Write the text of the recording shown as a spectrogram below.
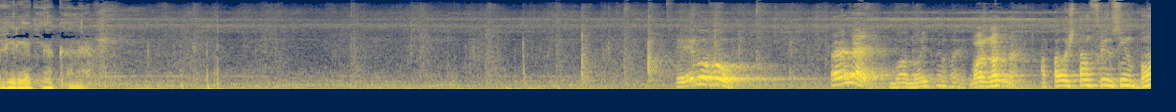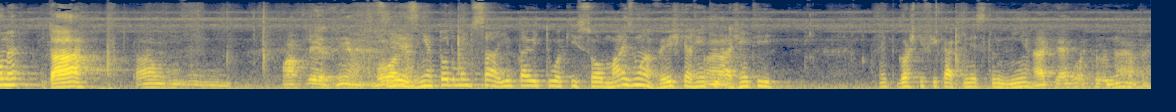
Virei aqui a câmera. Ei, vovô. Ei, velho. Boa noite, meu velho. Boa noite, velho. Rapaz, hoje tá um friozinho bom, né? Tá. Tá um, um- uma friezinha boa, né? Friezinha, todo mundo saiu, tá eu e tu aqui só mais uma vez que a gente, Ah. a gente, a gente gosta de ficar aqui nesse climinha. Aqui é gostoso, né, rapaz?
